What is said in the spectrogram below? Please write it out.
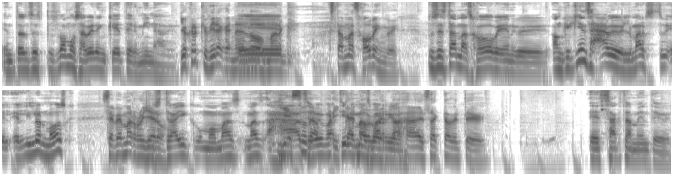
Entonces, pues vamos a ver en qué termina. güey. Yo creo que hubiera ganado Eh, Mark. Está más joven, güey. Pues está más joven, güey. Aunque quién sabe, el Mark, el, el Elon Musk Se ve más pues, rollero. trae como más, más, y ajá, se ve más, tiene más güey. barrio. Ajá, exactamente. güey. Exactamente, güey.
